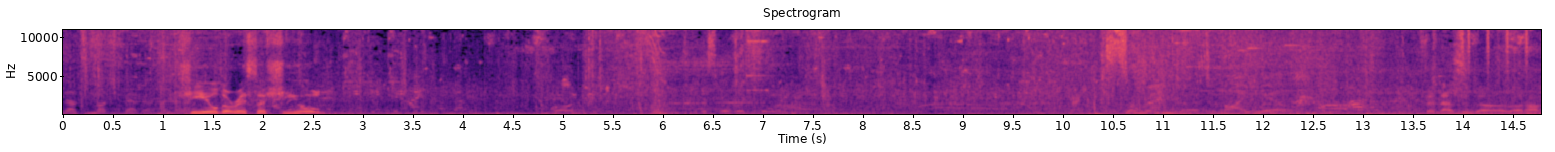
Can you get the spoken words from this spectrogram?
That's much better. Shield, Orisa, shield! Will restore you. Surrender to my will. So that's his uh, Roadhog.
